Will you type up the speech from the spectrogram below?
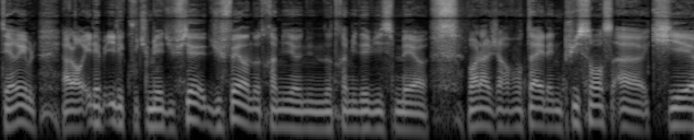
terrible. Alors, il est, il est coutumier du fait, du fait hein, notre, ami, notre ami Davis, mais euh, voilà, Gervonta, il a une puissance euh, qui est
